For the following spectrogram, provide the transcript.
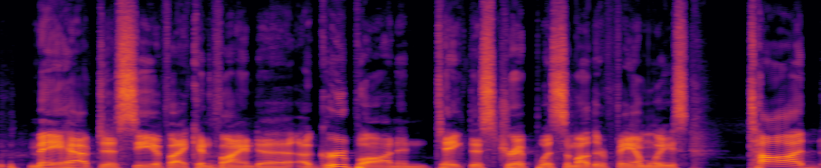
may have to see if I can find a, a Groupon and take this trip with some other families. Todd,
